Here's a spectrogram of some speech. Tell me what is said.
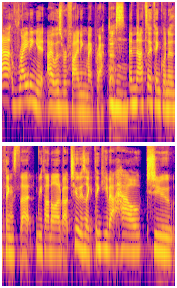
at writing it, I was refining my practice. And that's, I think, one of the things that we thought a lot about too is like thinking about how to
